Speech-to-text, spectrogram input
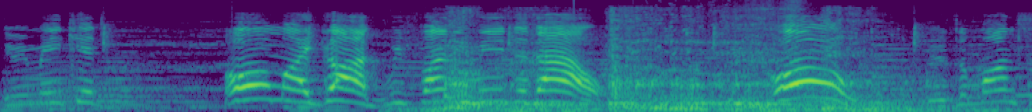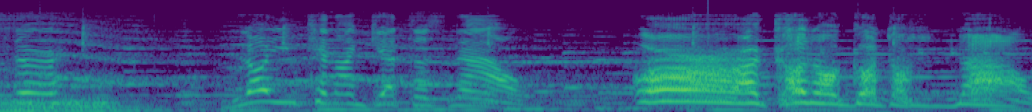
Did we make it? Oh my god, we finally made it out. Oh, there's a monster. No, you cannot get us now. Urgh, I cannot get us now.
